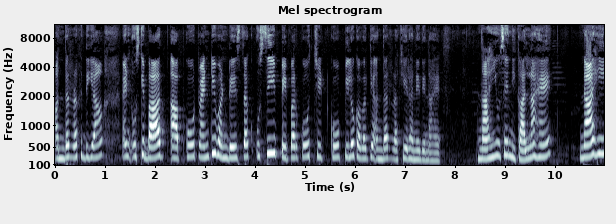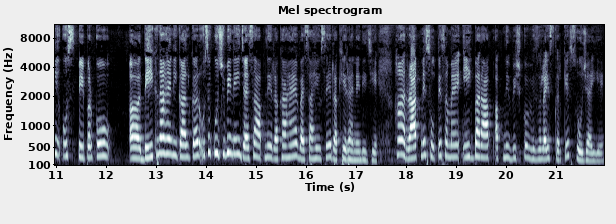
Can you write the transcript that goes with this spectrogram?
अंदर रख दिया एंड उसके बाद आपको 21 डेज़ तक उसी पेपर को चिट को पिलो कवर के अंदर रखे रहने देना है। ना ही उसे निकालना है, ना ही उस पेपर को देखना है निकाल कर उसे कुछ भी नहीं जैसा आपने रखा है, वैसा ही उसे रखे रहने दीजिए। हाँ रात में सोते समय एक बार आप अपने विश को विजुलाइज करके सो जाइए।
